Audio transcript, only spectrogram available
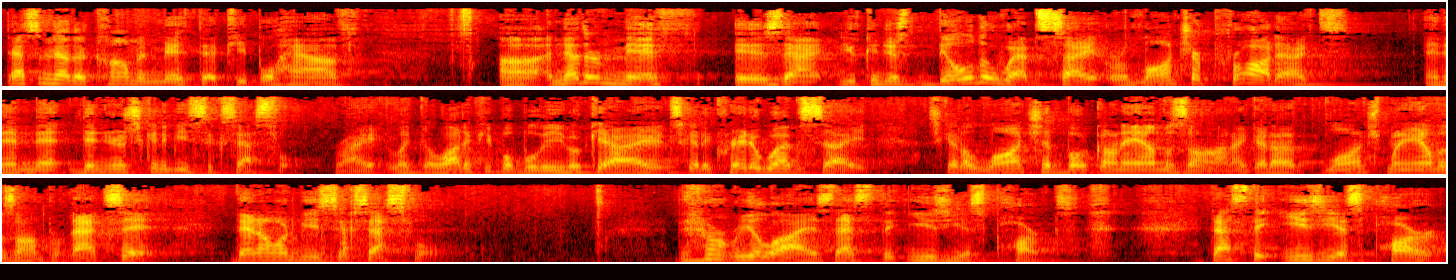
that's another common myth that people have. Uh, another myth is that you can just build a website or launch a product and then, then you're just going to be successful, right? Like a lot of people believe, okay, I just got to create a website, I just got to launch a book on Amazon, I got to launch my Amazon, that's it. Then I want to be successful. They don't realize that's the easiest part. that's the easiest part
